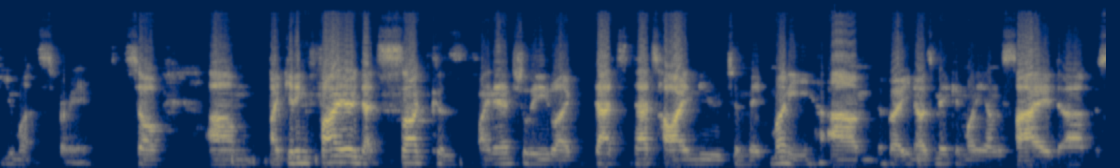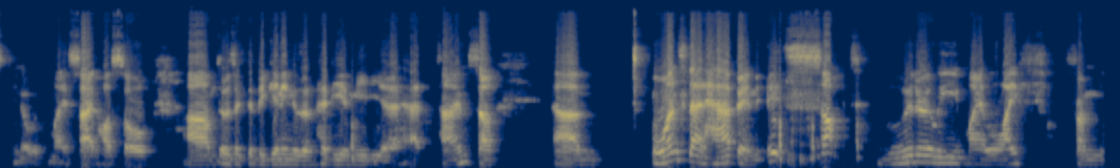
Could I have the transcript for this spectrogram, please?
few months for me. So um, by getting fired that sucked because financially like that's that's how i knew to make money. Um, but you know i was making money on the side uh, just you know with my side hustle. Um, it was like the beginnings of Hadia media at the time. So um, once that happened it sucked literally my life from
